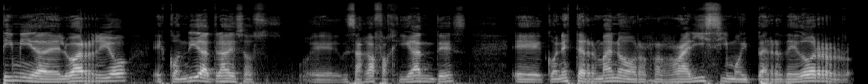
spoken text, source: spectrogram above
tímida del barrio, escondida atrás de, esos, de esas gafas gigantes. Eh, con este hermano rarísimo y perdedor,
